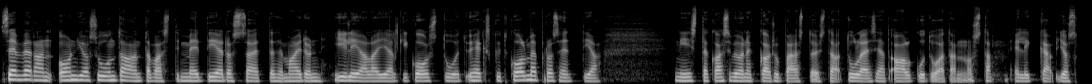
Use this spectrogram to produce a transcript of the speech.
Sen verran on jo suuntaantavasti meidän tiedossa, että se maidon hiilijalanjälki koostuu, että 93 prosenttia niistä kasvihuonekaasupäästöistä tulee sieltä alkutuotannosta. Eli jos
